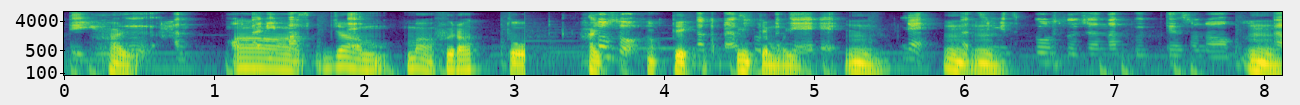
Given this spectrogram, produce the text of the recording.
ていううんうんうん。はい話もありああますので、じゃあ、まあ、フラット、はい、そうそう。行ってだからみてもいい。うん。ね、うんうん。蜂蜜トーストじゃなくって、その、うん。あ、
